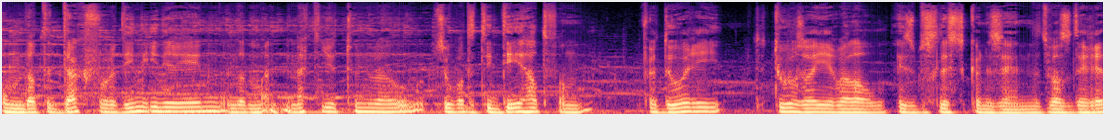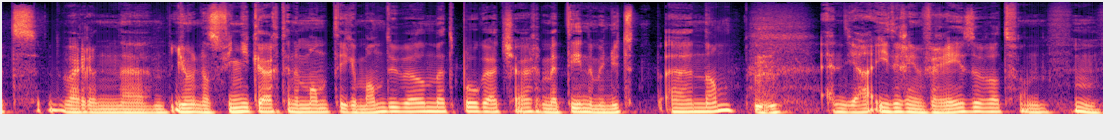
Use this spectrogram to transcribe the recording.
Omdat de dag voordien iedereen, en dat merkte je toen wel, zo wat het idee had van verdorie, de Tour zou hier wel al eens beslist kunnen zijn. Het was de rit waarin eh, Jonas Vingegaard in een man-tegen-man duel met Pogacar meteen een minuut eh, nam. Mhm. En ja, iedereen vreesde wat van... Hmm,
